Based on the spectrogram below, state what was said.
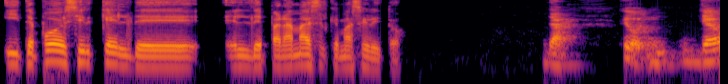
Y te puedo decir que el de, el de Panamá es el que más se gritó. Ya, digo, ya,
